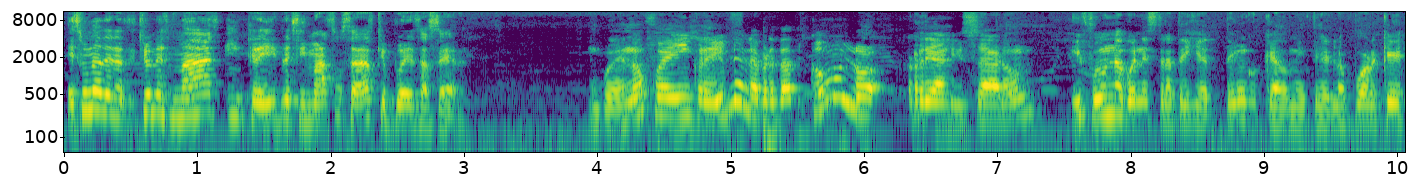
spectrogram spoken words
es una de las decisiones más increíbles y más osadas que puedes hacer. Bueno, fue increíble, la verdad, cómo lo realizaron. Y fue una buena estrategia, tengo que admitirlo, porque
